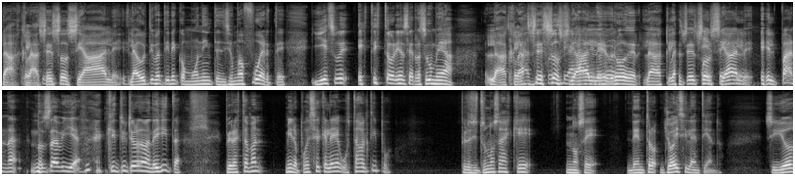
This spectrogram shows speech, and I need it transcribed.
Las clases sociales. La última tiene como una intención más fuerte. Y eso, es- esta historia se resume a las clases sociales, brother. Las clases sociales. El pana no sabía que chucho era una bandejita. Pero esta man, mira, puede ser que le haya gustado al tipo. Pero si tú no sabes qué, no sé, dentro, yo ahí sí la entiendo. Si yo,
